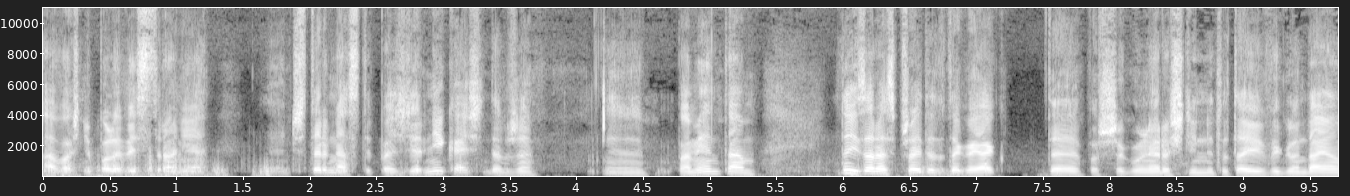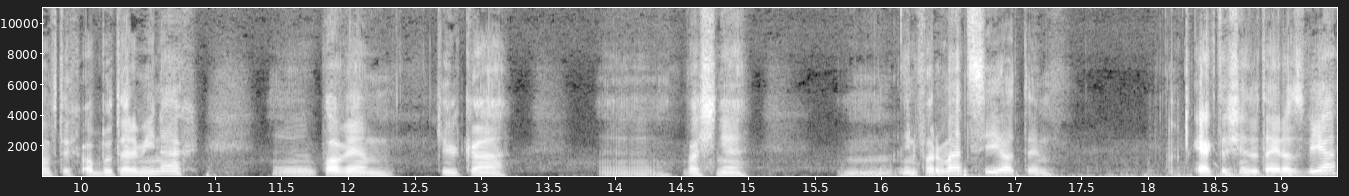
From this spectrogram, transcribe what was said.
a właśnie po lewej stronie e, 14 października, jeśli dobrze e, pamiętam. No i zaraz przejdę do tego, jak te poszczególne rośliny tutaj wyglądają w tych obu terminach. Y, Powiem kilka y, właśnie mm, informacji o tym, jak to się tutaj rozwija,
